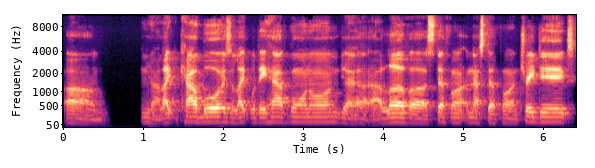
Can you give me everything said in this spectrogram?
Um, you know, I like the Cowboys. I like what they have going on. Yeah, I, love uh Stefon, not Stefon, Trey Diggs.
